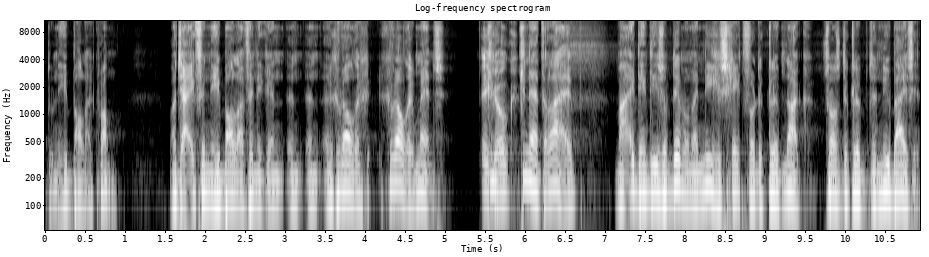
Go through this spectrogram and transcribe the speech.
toen Hiballa kwam. Want ja, ik vind Hiballa vind ik een, een, een, een geweldig, geweldig mens. Ik ook. Knetterlijp. Maar ik denk die is op dit moment niet geschikt voor de club NAC. Zoals de club er nu bij zit.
